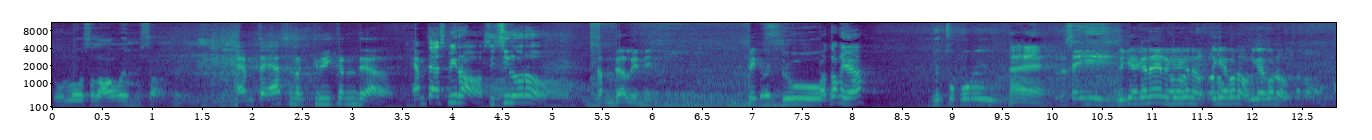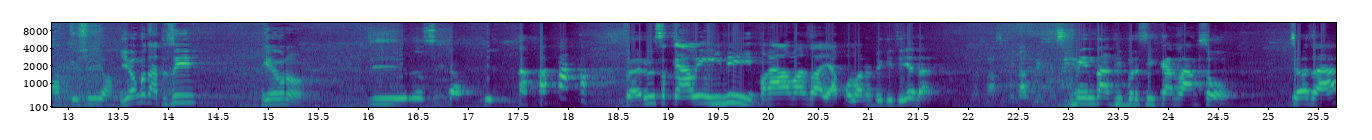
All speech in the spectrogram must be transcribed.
Lulus selawe misalnya. MTS Negeri Kendal. MTS Piro? Siji loro. Kendal ini. Fix. Bandung. Potong ya. Dia cukuri. Eh. Terus ini Liga kene, liga kono, liga kono, liga kono. Adi sih yang Iya, engko tak adusi. Liga kono. di resi kabin. Baru sekali ini pengalaman saya puluhan udah gitu ya, tak? Minta dibersihkan langsung. Jelas ah?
